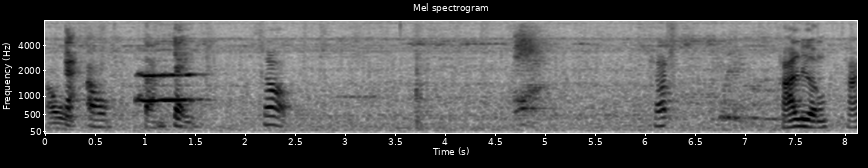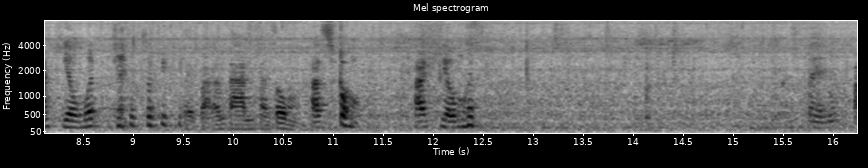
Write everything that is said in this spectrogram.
เอากะเอาตามใจชอบช็อตขาเหลืองขาเขียวมดใส่ฝาน้ำตาลฝาส้มขาส้มขาเขียวมดใส่ลงไป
